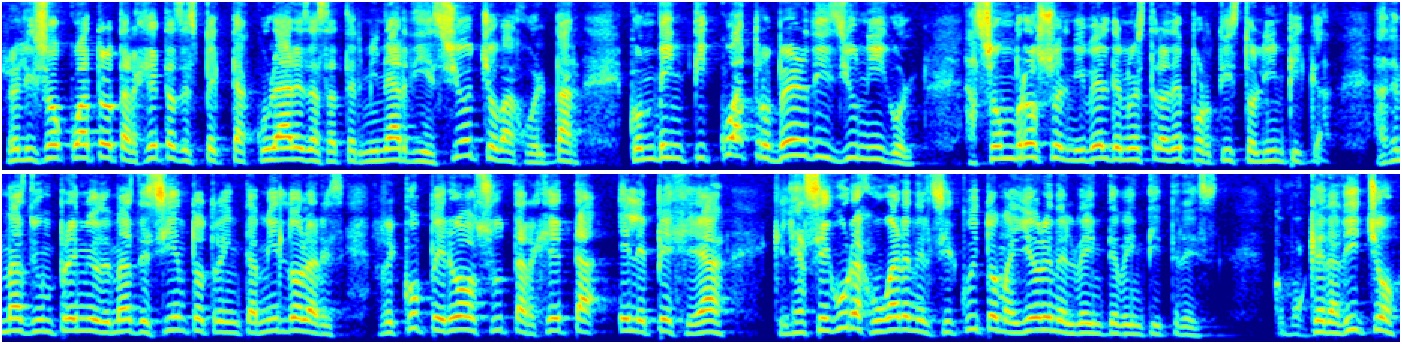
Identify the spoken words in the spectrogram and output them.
Realizó cuatro tarjetas espectaculares hasta terminar 18 bajo el par, con 24 birdies y un eagle. Asombroso el nivel de nuestra deportista olímpica. Además de un premio de más de 130 mil dólares, recuperó su tarjeta LPGA que le asegura jugar en el circuito mayor en el 2023. Como queda dicho,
